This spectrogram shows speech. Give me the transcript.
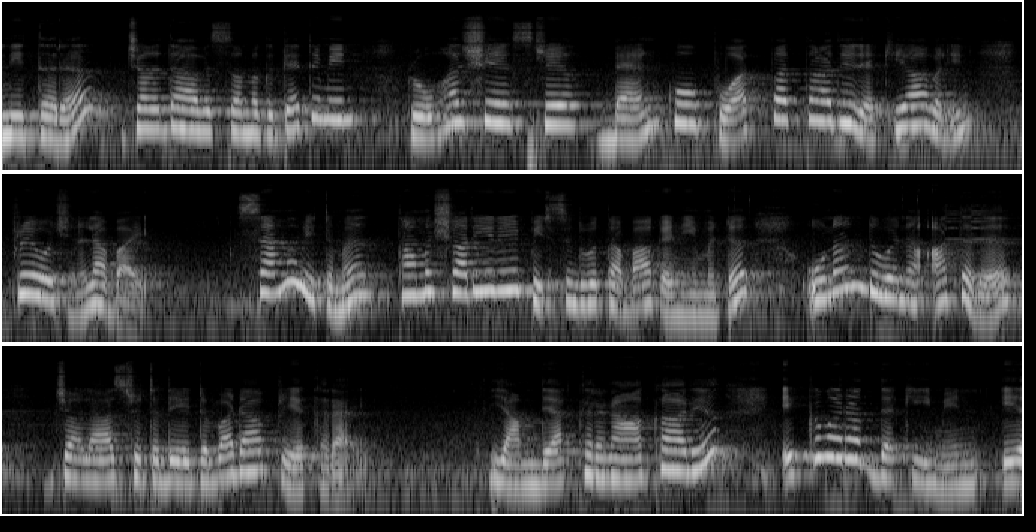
නිතර ජනතාව සමග ගැටෙමින් රෝහල් ශේෂ්ත්‍රය බැංකු පුවත්පත් ආදී රැකියාවලින් ප්‍රයෝජන ලබයි. සැම විටම තම ශරීරයේ පිරිසිදුව තබා ගැනීමට උනන්දු වන අතර ජලාශ්‍රිත දේට වඩා ප්‍රිය කරයි. යම් දෙයක් කරන ආකාරය එකවරක් දැකීමෙන් එය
